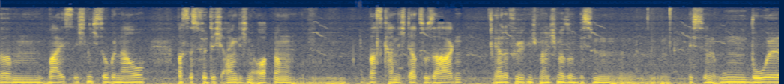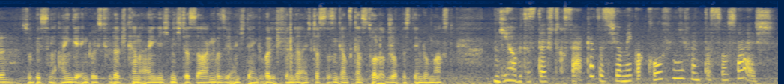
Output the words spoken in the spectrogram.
ähm, weiß ich nicht so genau, was ist für dich eigentlich in Ordnung, was kann ich dazu sagen. Ja, da fühle ich mich manchmal so ein bisschen, ein bisschen unwohl, so ein bisschen eingeengt, weil ich das Gefühl habe, ich kann eigentlich nicht das sagen, was ich eigentlich denke, weil ich finde eigentlich, dass das ein ganz, ganz toller Job ist, den du machst. Ja, aber das darfst du doch sagen. Das ist ja mega cool für mich, wenn du das so sagst.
